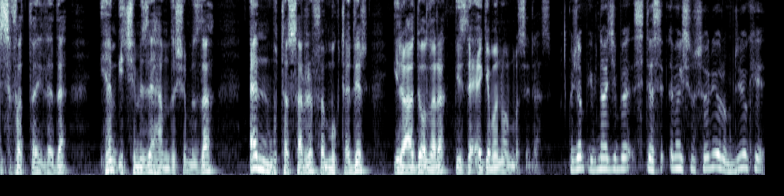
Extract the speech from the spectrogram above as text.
sıfatlarıyla da hem içimizde hem dışımızda en mutasarrıf ve muktedir irade olarak bizde egemen olması lazım. Hocam İbn Hacib'e desteklemek için söylüyorum. Diyor ki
